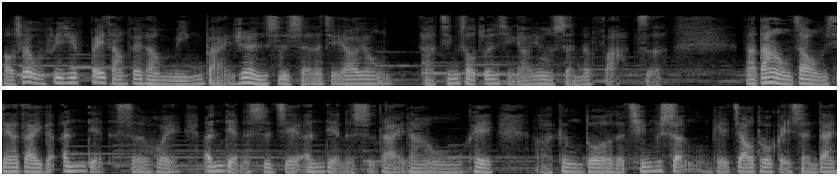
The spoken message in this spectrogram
哦，所以我们必须非常非常明白认识神，而且要用呃谨守遵行，要用神的法则。那当然，我们知道我们现在在一个恩典的社会、恩典的世界、恩典的时代。当然，我们可以啊更多的轻省，我们可以交托给神。但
